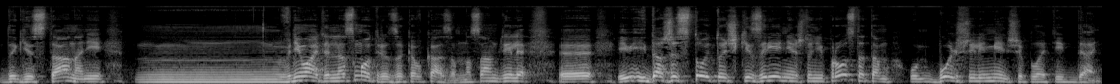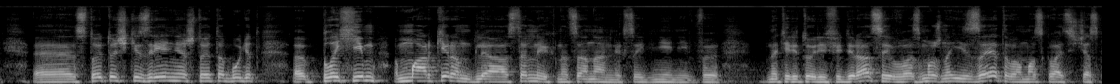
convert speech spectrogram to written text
Дагестан, они внимательно смотрят за Кавказом. На самом деле, э, и, и даже с той точки зрения, что не просто там больше или меньше платить дань, э, с той точки зрения, что это будет э, плохим маркером для остальных национальных соединений в на территории Федерации. Возможно, из-за этого Москва сейчас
